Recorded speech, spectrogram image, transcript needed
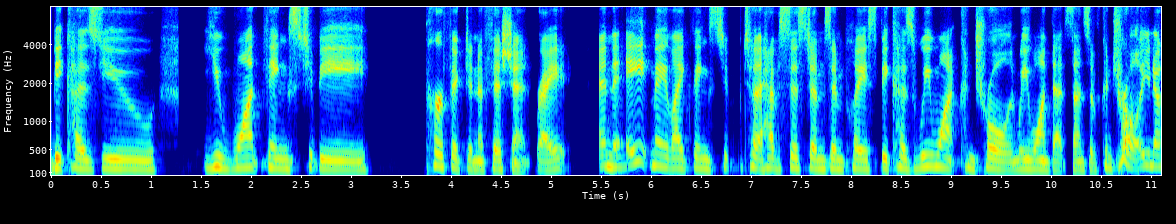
because you you want things to be perfect and efficient, right? And the mm-hmm. eight may like things to, to have systems in place because we want control and we want that sense of control, you know?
